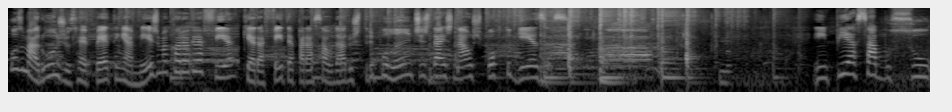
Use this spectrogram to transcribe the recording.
os marujos repetem a mesma coreografia que era feita para saudar os tripulantes das naus portuguesas. Em Piaçabuçu,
